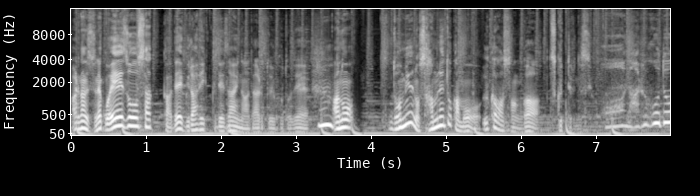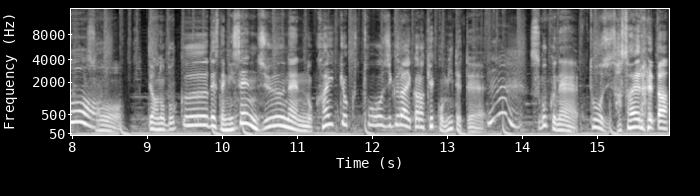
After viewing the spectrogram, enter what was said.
あれなんですよねこう映像作家でグラフィックデザイナーであるということでうん。あのドミューンのサムネとかも宇川さんが作ってるんですよ。あーなるほど。そう。であの僕ですね2010年の開局当時ぐらいから結構見ててうん。すごくね当時支えられた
